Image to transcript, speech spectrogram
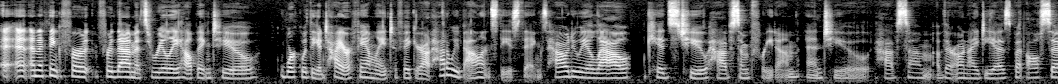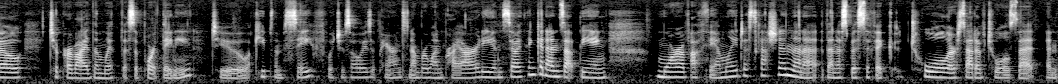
And, and I think for for them, it's really helping to work with the entire family to figure out how do we balance these things? How do we allow kids to have some freedom and to have some of their own ideas, but also to provide them with the support they need to keep them safe, which is always a parent's number one priority. And so I think it ends up being more of a family discussion than a than a specific tool or set of tools that an,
